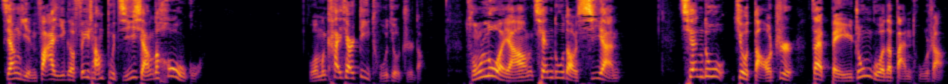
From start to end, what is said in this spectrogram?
将引发一个非常不吉祥的后果。我们看一下地图就知道。从洛阳迁都到西安，迁都就导致在北中国的版图上，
